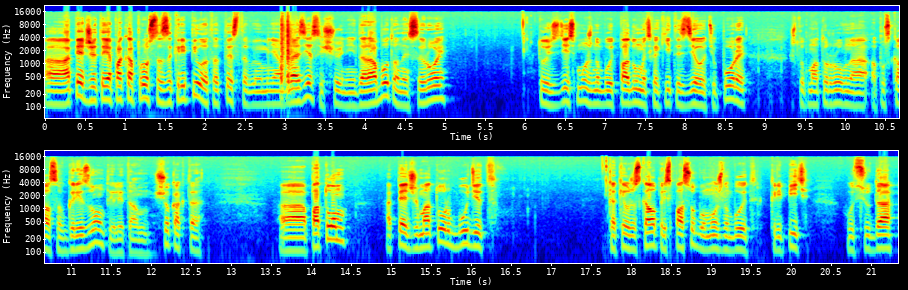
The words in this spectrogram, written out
А, опять же, это я пока просто закрепил, это тестовый у меня образец, еще не доработанный, сырой. То есть здесь можно будет подумать, какие-то сделать упоры, чтобы мотор ровно опускался в горизонт или там еще как-то. А, потом, опять же, мотор будет, как я уже сказал, приспособу можно будет крепить вот сюда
